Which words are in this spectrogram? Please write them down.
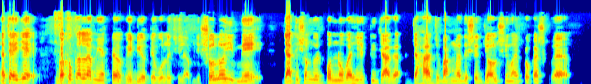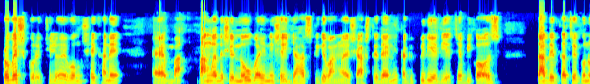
আচ্ছা এই যে গতকাল আমি একটা ভিডিওতে বলেছিলাম যে ষোলোই মে জাতিসংঘের পণ্যবাহী একটি জাহাজ বাংলাদেশের জলসীমায় প্রকাশ প্রবেশ করেছিল এবং সেখানে বাংলাদেশের নৌবাহিনী সেই জাহাজটিকে বাংলাদেশে আসতে দেয়নি, তাকে ফিরিয়ে দিয়েছে বিকজ তাদের কাছে কোনো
